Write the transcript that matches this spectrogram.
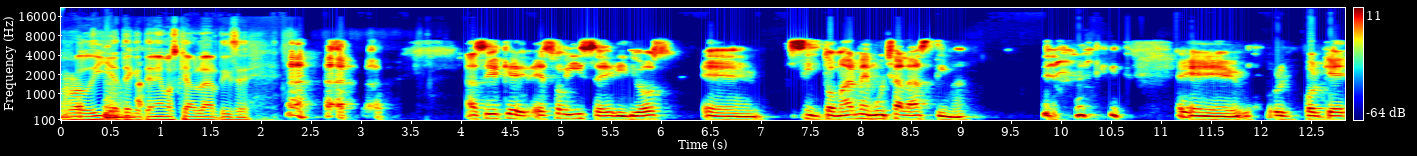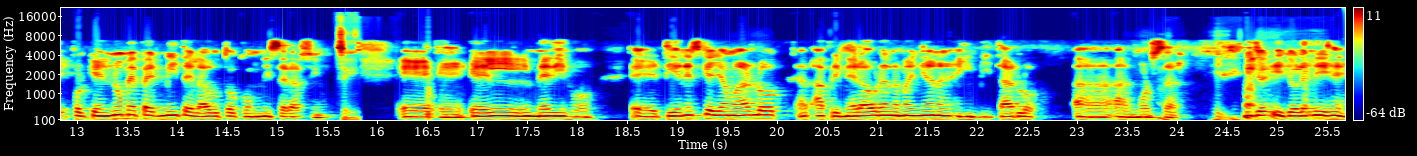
Rodíllate que tenemos que hablar, dice. Así que eso hice y Dios, eh, sin tomarme mucha lástima, eh, porque, porque Él no me permite la autoconmiseración. Eh, él me dijo, tienes que llamarlo a, primera hora en la mañana e invitarlo a, almorzar. Y yo, y yo, le dije,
